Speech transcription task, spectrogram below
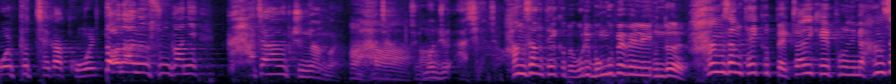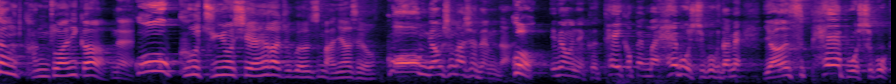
골프채가 공을 떠나는 순간이 가장 중요한 거예요. 아하. 가장 중요한. 뭔지 아시겠죠? 항상 테이크백 우리 몽구 패밀리 분들 항상 테이크백 짜니 케이 프로님이 항상 강조하니까 네. 꼭 그거 중요시 해가지고 연습 많이 하세요. 꼭 명심하셔야 됩니다. 꼭! 이명훈님 그 테이크업백만 해보시고 그 다음에 연습해 보시고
